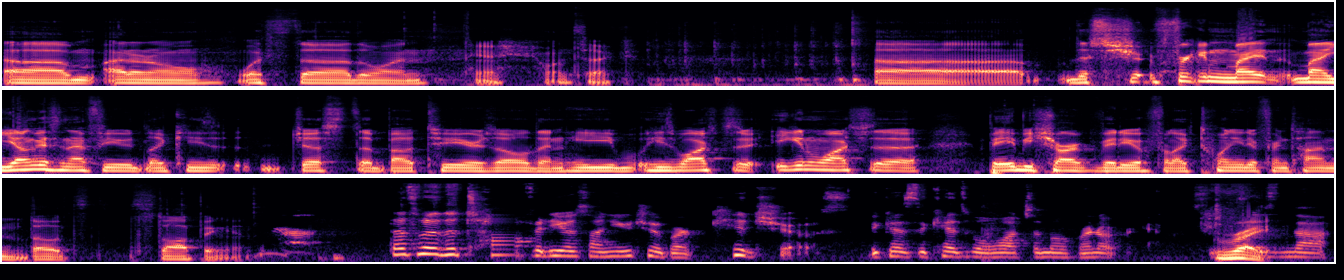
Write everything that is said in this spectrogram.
Um, I don't know what's the other one. Here, one sec. Uh, this sh- freaking my my youngest nephew, like he's just about two years old, and he he's watched the, he can watch the Baby Shark video for like twenty different times without stopping it. Yeah. That's why the top videos on YouTube are kid shows because the kids will watch them over and over again. Right. Isn't that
